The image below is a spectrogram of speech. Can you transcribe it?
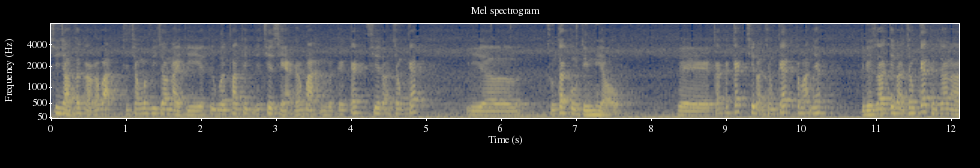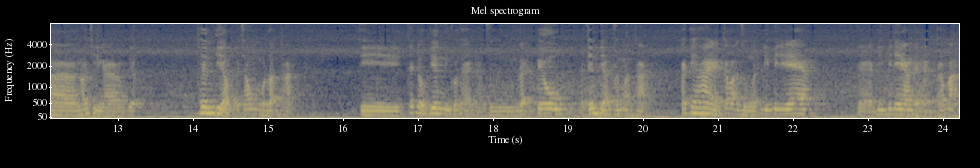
Xin chào tất cả các bạn. Thì trong cái video này thì tư vấn Phan Thịnh sẽ chia sẻ các bạn về cái cách chia đoạn trong két. Thì uh, chúng ta cùng tìm hiểu về các cái cách chia đoạn trong két các bạn nhé. Thì thực ra chia đoạn trong két thực ra là nó chỉ là việc thêm điểm ở trong một đoạn thẳng. Thì cách đầu tiên thì có thể là dùng lệnh PO để thêm điểm trong đoạn thẳng. Cách thứ hai là các bạn dùng lệnh dividend để dividend để các bạn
